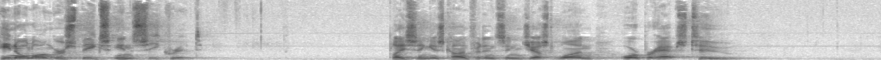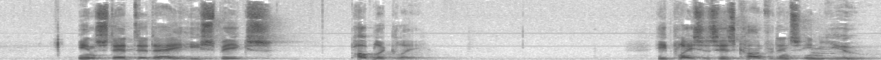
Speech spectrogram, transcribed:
He no longer speaks in secret, placing his confidence in just one or perhaps two. Instead, today, he speaks publicly. He places his confidence in you,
